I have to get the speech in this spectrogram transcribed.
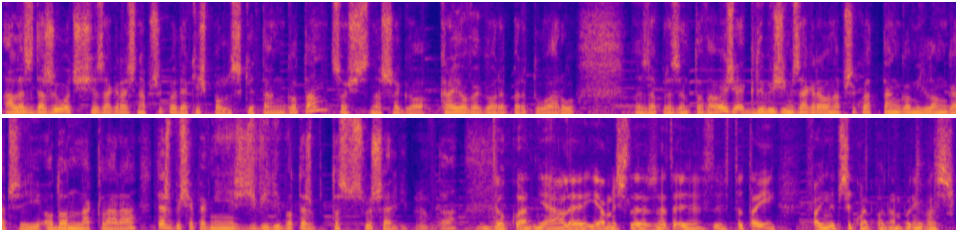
ale zdarzyło ci się zagrać na przykład jakieś polskie tango tam? Coś z naszego krajowego repertuaru zaprezentowałeś? A gdybyś im zagrał na przykład tango milonga, czyli Odonna Clara, też by się pewnie nie zdziwili, bo też to słyszeli, prawda? Dokładnie, ale ja myślę, że tutaj fajny przykład podam, ponieważ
